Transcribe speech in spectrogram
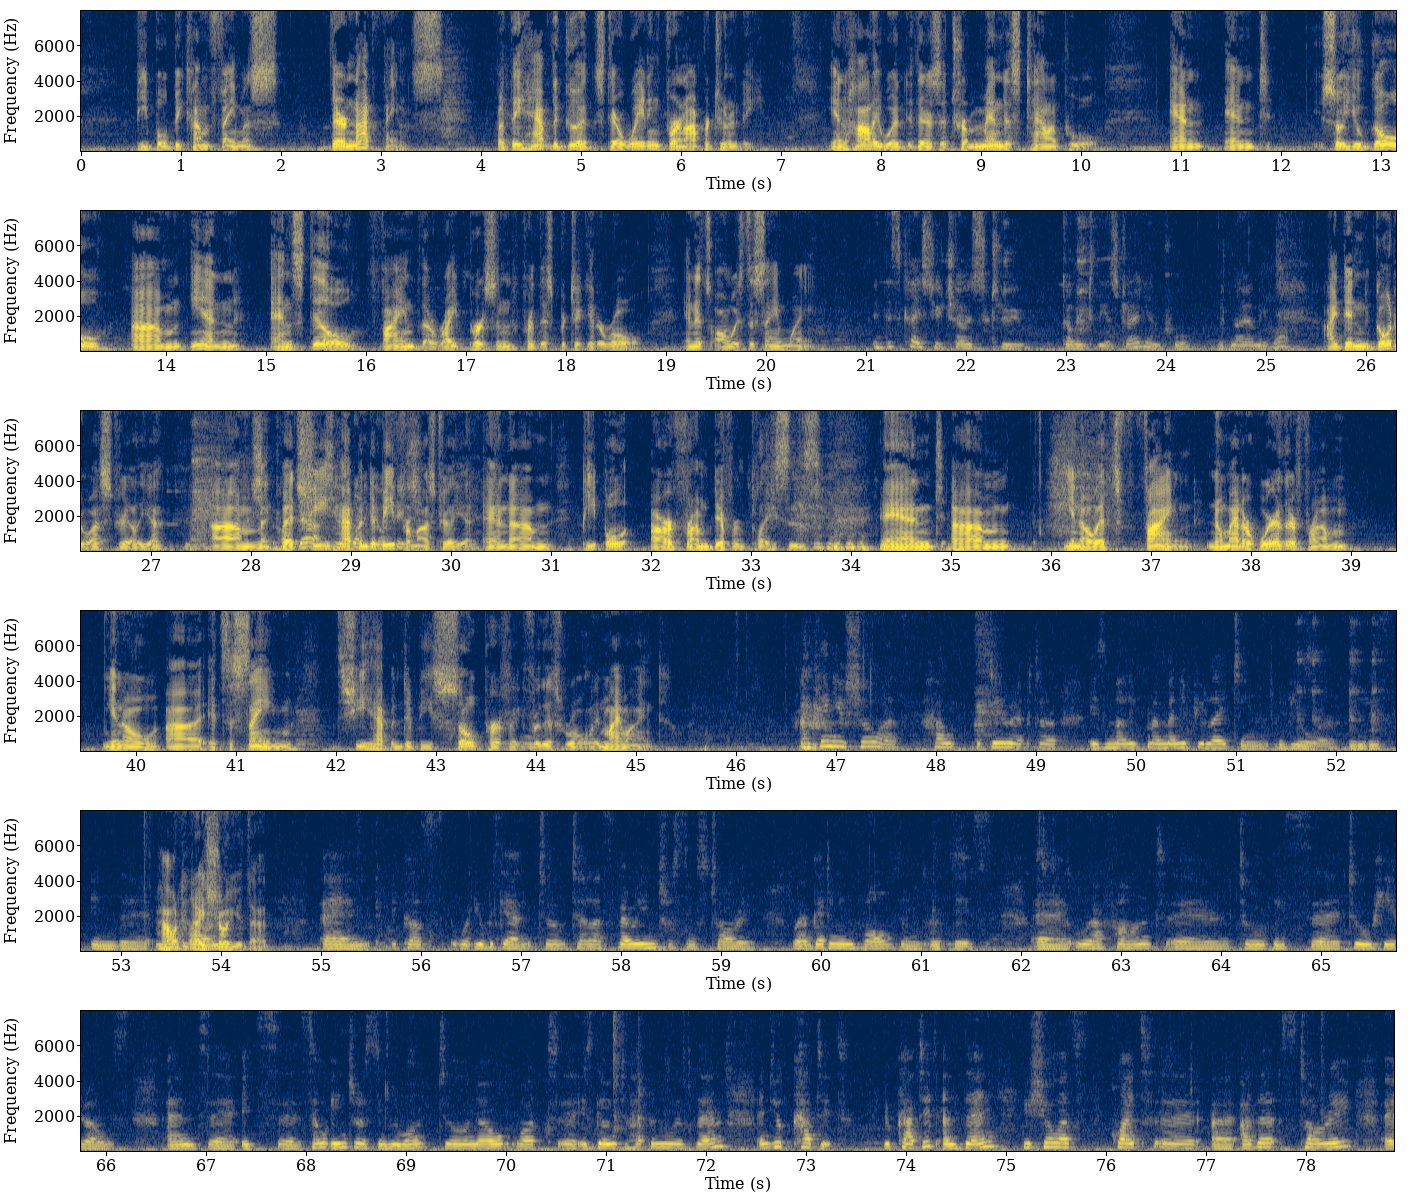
people become famous, they're not famous, but they have the goods. They're waiting for an opportunity. In Hollywood, there's a tremendous talent pool, and and so you go um, in and still find the right person for this particular role, and it's always the same way. In this case, you chose to go into the Australian pool with Naomi Watts. I didn't go to Australia, um, She but she happened to one of your be from fish. Australia, and um, people are from different places, and um, you know it's fine no matter where they're from. You know, uh, it's the same. She happened to be so perfect for this role, in my mind. And can you show us how the director is mani- ma- manipulating the viewer in this in the How did I show you that? and because you began to tell us very interesting story. We are getting involved in, with this. Uh, we are found uh, to these uh, two heroes, and uh, it's uh, so interesting. We want to know what uh, is going to happen with them, and you cut it. You cut it, and then you show us quite uh, uh, other story. Uh,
